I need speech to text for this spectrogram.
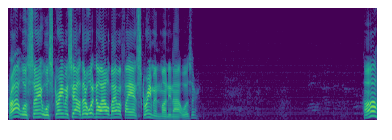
Right? We'll sing, we'll scream and shout. There wasn't no Alabama fans screaming Monday night, was there? Huh?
